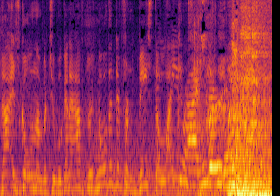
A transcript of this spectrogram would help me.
That is goal number two. We're going to have to ignore the different beasts, the lichens.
